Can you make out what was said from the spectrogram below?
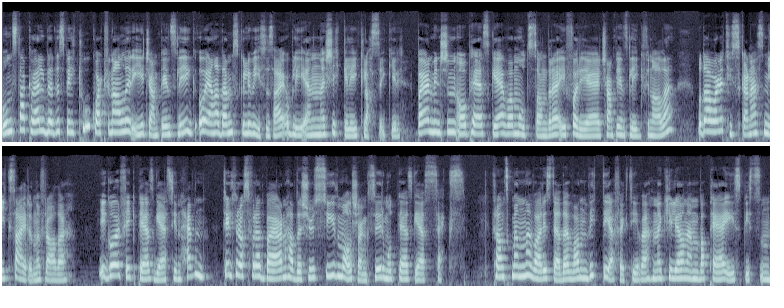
Onsdag kveld ble det spilt to kvartfinaler i Champions League, og en av dem skulle vise seg å bli en skikkelig klassiker. Bayern München og PSG var motstandere i forrige Champions League-finale, og da var det tyskerne som gikk seirende fra det. I går fikk PSG sin hevn, til tross for at Bayern hadde 27 målsjanser mot PSGs 6. Franskmennene var i stedet vanvittig effektive, med Kylian Mbappé i spissen.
